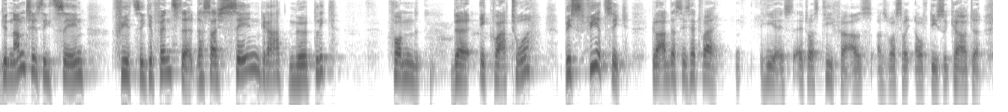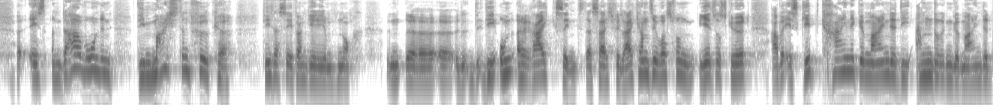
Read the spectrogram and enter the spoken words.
genannt ist, die 10, 40 Fenster. Das heißt 10 Grad nördlich von der Äquator bis 40 Grad. Das ist etwa hier ist etwas tiefer als, als was auf dieser Karte ist. Und da wohnen die meisten Völker, die das Evangelium noch äh, äh, die unerreicht sind. Das heißt, vielleicht haben sie was von Jesus gehört, aber es gibt keine Gemeinde, die anderen Gemeinden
